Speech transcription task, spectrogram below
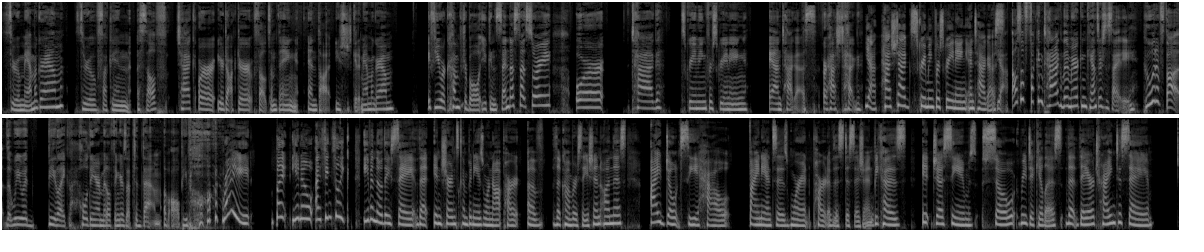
through mammogram, through fucking a self check, or your doctor felt something and thought you should get a mammogram. If you are comfortable, you can send us that story or tag screaming for screening and tag us or hashtag. Yeah. Hashtag screaming for screening and tag us. Yeah. Also fucking tag the American Cancer Society. Who would have thought that we would be like holding our middle fingers up to them of all people? right. But, you know, I think like even though they say that insurance companies were not part of the conversation on this, I don't see how finances weren't part of this decision because it just seems so ridiculous that they are trying to say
